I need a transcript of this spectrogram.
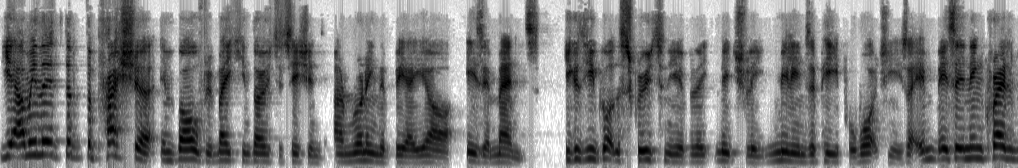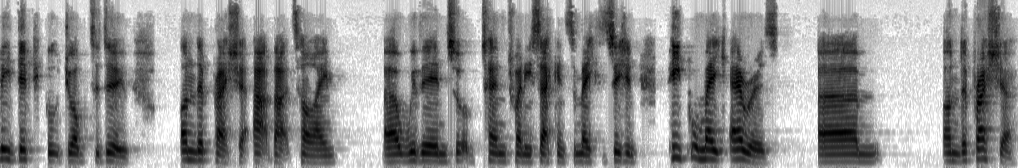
Yeah, I mean the, the, the pressure involved with making those decisions and running the VAR is immense because you've got the scrutiny of literally millions of people watching you. So it's an incredibly difficult job to do under pressure at that time uh, within sort of 10, 20 seconds to make a decision. People make errors um, under pressure.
